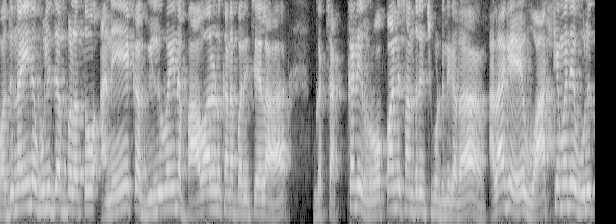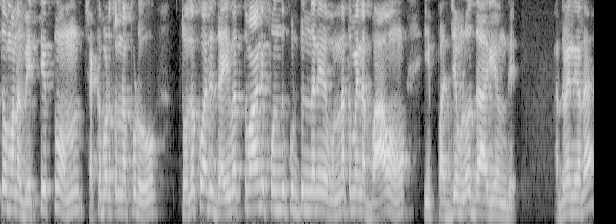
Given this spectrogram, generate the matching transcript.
పదునైన ఉలి దెబ్బలతో అనేక విలువైన భావాలను కనపరిచేలా ఒక చక్కని రూపాన్ని సంతరించుకుంటుంది కదా. అలాగే వాక్యం అనే ఉలితో మన వ్యక్తిత్వం చెక్కబడుతున్నప్పుడు తుదకు అది దైవత్వాన్ని పొందుకుంటుందనే ఉన్నతమైన భావం ఈ పద్యంలో దాగి ఉంది. అర్థమైంది కదా?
